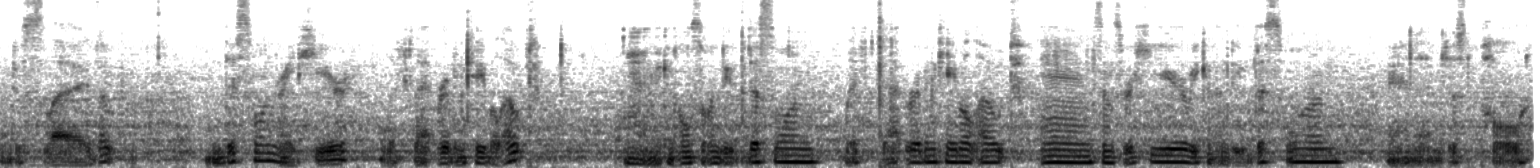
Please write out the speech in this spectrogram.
And just slides out. This one right here, lift that ribbon cable out. And we can also undo this one, lift that ribbon cable out. And since we're here, we can undo this one, and then just pull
